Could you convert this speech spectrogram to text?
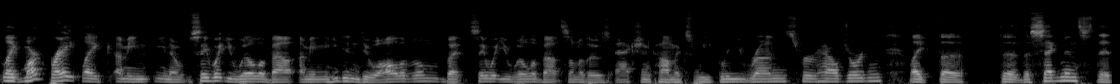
like mark bright like i mean you know say what you will about i mean he didn't do all of them but say what you will about some of those action comics weekly runs for hal jordan like the the the segments that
